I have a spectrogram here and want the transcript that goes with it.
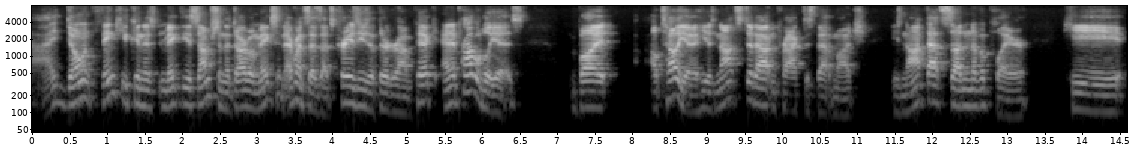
I don't think you can make the assumption that Darboh makes it. Everyone says that's crazy. He's a third round pick, and it probably is. But I'll tell you, he has not stood out in practice that much. He's not that sudden of a player. He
